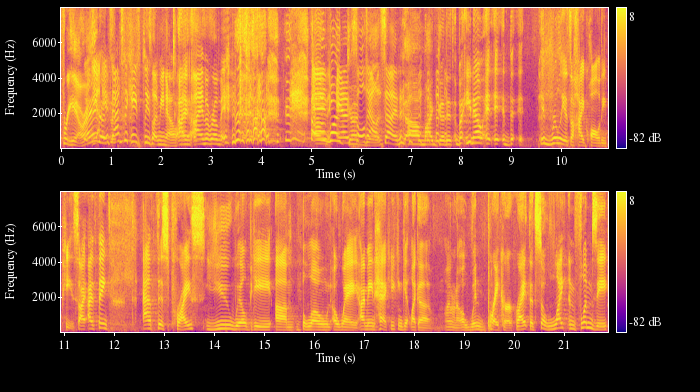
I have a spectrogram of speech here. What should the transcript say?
for you, right? Yeah, if that's the case, please let me know. I- I'm, I'm a romantic. Oh and, my and sold out, goodness. done. oh my goodness. But you know, it, it, it, it really is a high quality piece. I, I think at this price, you will be um, blown away. I mean, heck, you can get like a I don't know, a windbreaker, right? That's so light and flimsy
